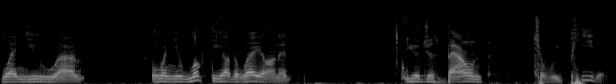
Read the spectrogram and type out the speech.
when you uh, when you look the other way on it, you're just bound to repeat it.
